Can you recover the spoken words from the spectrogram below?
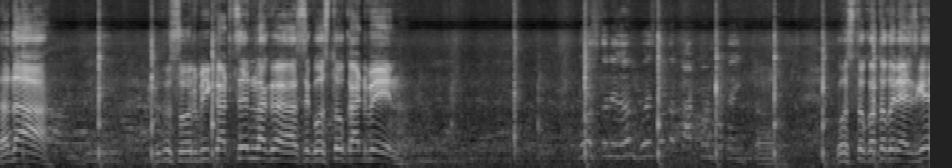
দাদা শুধু চর্বি কাটছেন না আছে গোস্ত কাটবেন? গোস্ত কত করে আজকে?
